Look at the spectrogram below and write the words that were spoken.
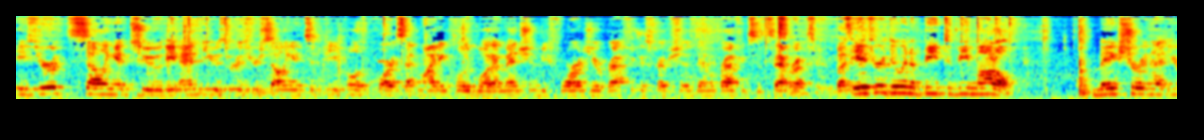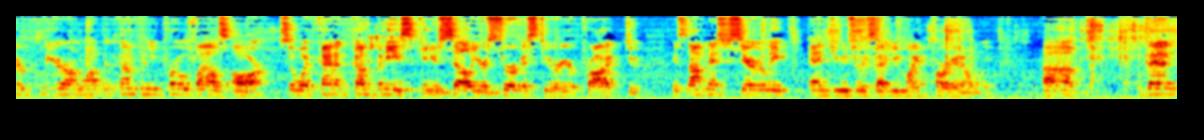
if you're selling it to the end user, if you're selling it to people, of course, that might include what I mentioned before, geographic descriptions, demographics, etc. But if you're doing a B2B model, make sure that you're clear on what the company profiles are. So what kind of companies can you sell your service to or your product to? It's not necessarily end users that you might target only. Uh, then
